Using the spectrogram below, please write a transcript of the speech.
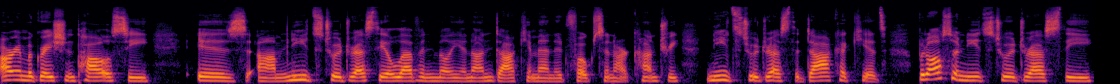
Our immigration policy is um, needs to address the 11 million undocumented folks in our country, needs to address the DACA kids, but also needs to address the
